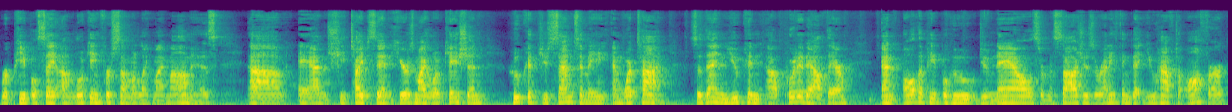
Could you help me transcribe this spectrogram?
where people say, I'm looking for someone like my mom is, uh, and she types in, here's my location, who could you send to me and what time? So then you can uh, put it out there and all the people who do nails or massages or anything that you have to offer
